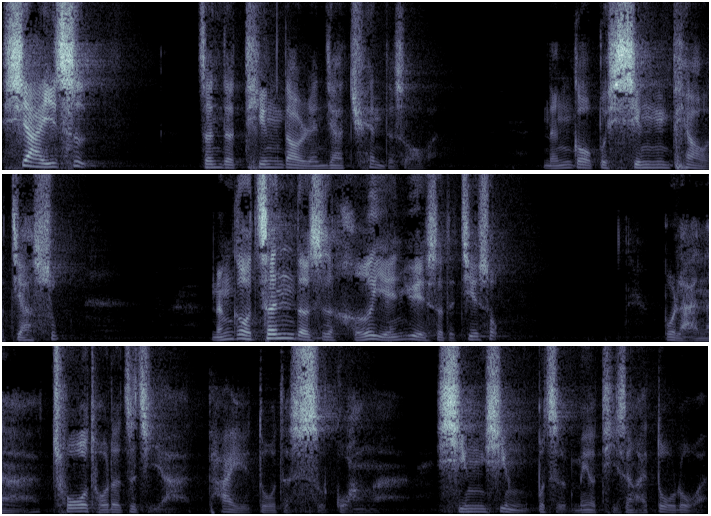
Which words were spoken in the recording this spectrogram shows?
下一次真的听到人家劝的时候，能够不心跳加速。能够真的是和颜悦色的接受，不然呢，蹉跎了自己啊太多的时光啊，心性不止没有提升，还堕落啊。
